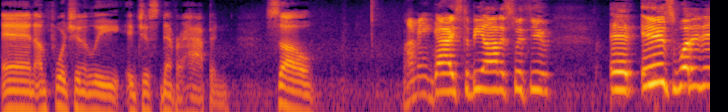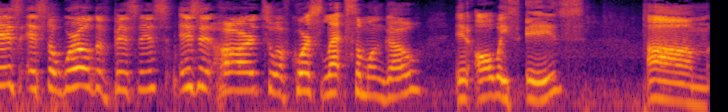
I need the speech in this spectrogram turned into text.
And unfortunately, it just never happened. So, I mean, guys, to be honest with you, it is what it is. It's the world of business. Is it hard to, of course, let someone go? It always is. Um,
